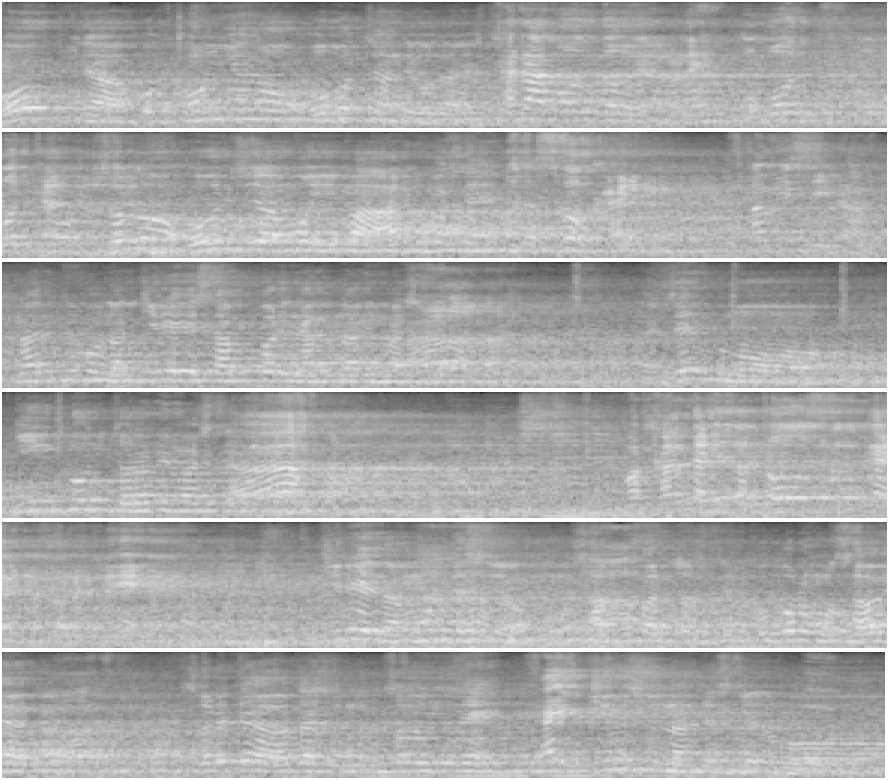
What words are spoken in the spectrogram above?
大きな問屋のお坊ちゃんでございます。カラモンどうやろねお盆お盆ちゃんそのお家はもう今ありません。あそうかい寂しいな何にもなきれいさっぱりなくなりました。あ全部もう銀行に取られました。あまあ簡単に言うとどうするかにもそれね綺麗なもんですよ。もうさっぱりとして、心も爽やか。それでは私もそういうね、はい九州なんですけども、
